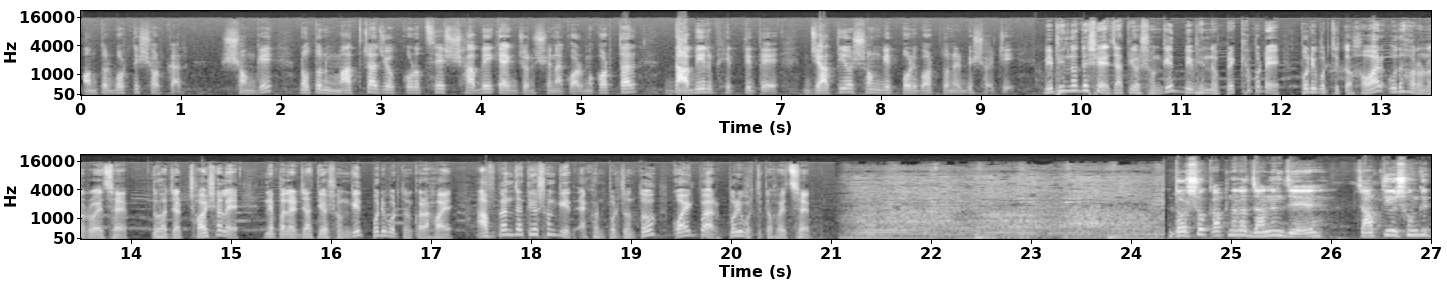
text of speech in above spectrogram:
অন্তর্বর্তী সরকার সঙ্গে নতুন মাত্রা যোগ করেছে সাবেক একজন সেনা কর্মকর্তার দাবির ভিত্তিতে জাতীয় সংগীত পরিবর্তনের বিষয়টি। বিভিন্ন দেশে জাতীয় সংগীত বিভিন্ন প্রেক্ষাপটে পরিবর্তিত হওয়ার উদাহরণও রয়েছে। দু হাজার ছয় সালে নেপালের জাতীয় সংগীত পরিবর্তন করা হয়। আফগান জাতীয় সংগীত এখন পর্যন্ত কয়েকবার পরিবর্তিত হয়েছে। দর্শক, আপনারা জানেন যে জাতীয় সংগীত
